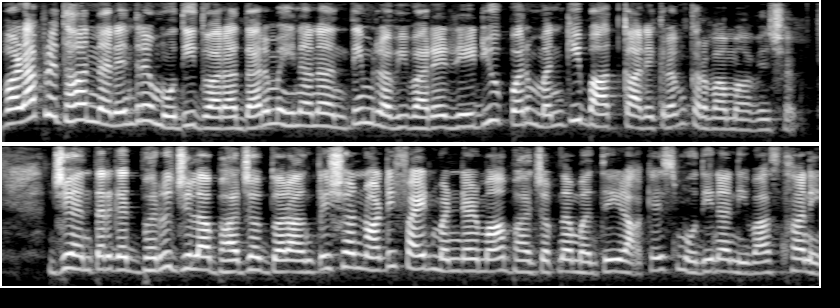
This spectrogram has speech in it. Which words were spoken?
વડાપ્રધાન નરેન્દ્ર મોદી દ્વારા દર મહિનાના અંતિમ રવિવારે રેડિયો પર મન કી બાત કાર્યક્રમ કરવામાં આવે છે, જે અંતર્ગત ભરૂચ જિલ્લા ભાજપ દ્વારા અંકલેશ્વર નોટિફાઈડ મંડળમાં ભાજપના મંત્રી રાકેશ મોદીના નિવાસ સ્થાને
